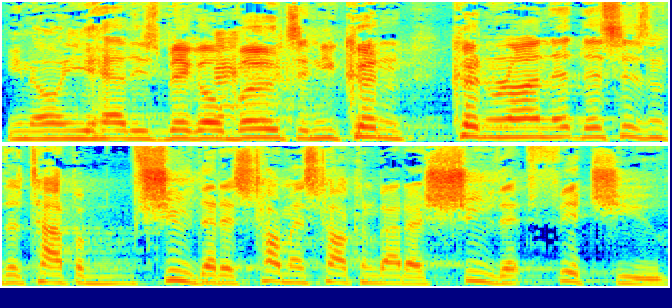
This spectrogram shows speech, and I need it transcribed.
you know, and you had these big old boots and you couldn't couldn't run? This isn't the type of shoe that it's talking. It's talking about a shoe that fits you.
